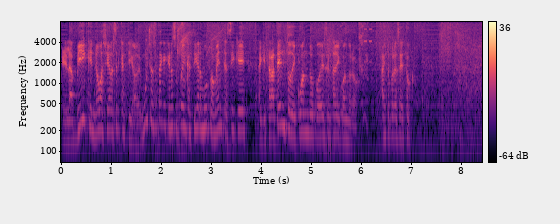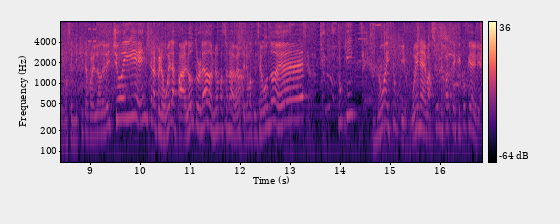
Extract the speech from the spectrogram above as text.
El AB que no va a llegar a ser castigado. Hay muchos ataques que no se pueden castigar mutuamente, así que hay que estar atento de cuándo podés entrar y cuándo no. Ah, esto puede ser stock. Tenemos el Nikita por el lado derecho y entra, pero vuela para el otro lado. No pasó nada. A ver, tenemos un segundo. Eh... Tuki. No hay Tuki. Buena evasión de parte de Gekofi aérea.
